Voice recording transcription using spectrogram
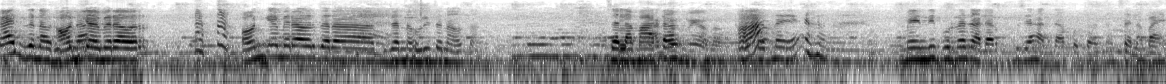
काय तुझं नाव? ऑन रुचना? कॅमेरावर. ऑन कॅमेरावर जरा तुझ्या नवरीचं नाव सांग. चला मग आता. आठवत नाही आता. हा? आठवत नाही मेहंदी पूर्ण झाल्यावर तुझे हात दाखवतो आता. चला बाय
